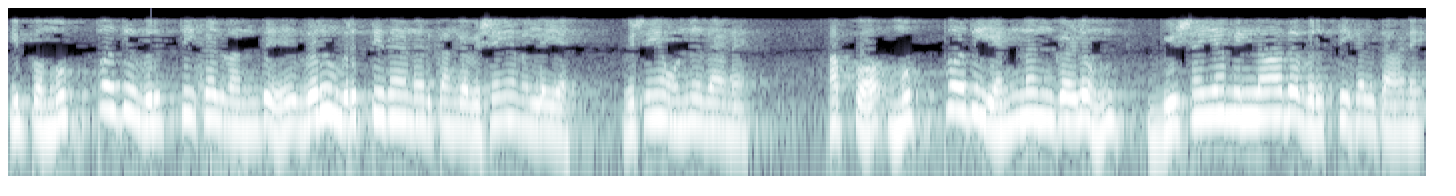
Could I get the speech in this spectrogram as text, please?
இப்ப முப்பது விற்த்திகள் வந்து வெறும் விற்பி தானே இருக்கு அங்க விஷயம் இல்லையே. விஷயம் ஒண்ணு தானே அப்போ முப்பது எண்ணங்களும் விஷயமில்லாத விற்த்திகள் தானே.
